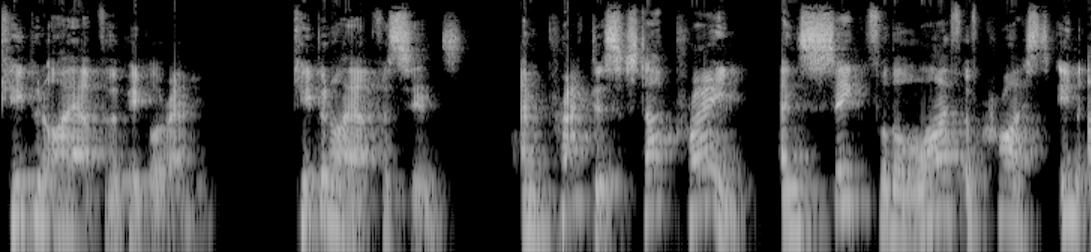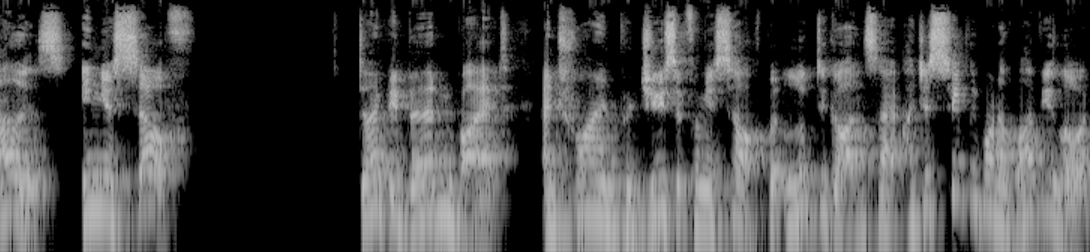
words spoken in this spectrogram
keep an eye out for the people around you. Keep an eye out for sins and practice. Start praying and seek for the life of Christ in others, in yourself. Don't be burdened by it and try and produce it from yourself, but look to God and say, I just simply want to love you, Lord.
